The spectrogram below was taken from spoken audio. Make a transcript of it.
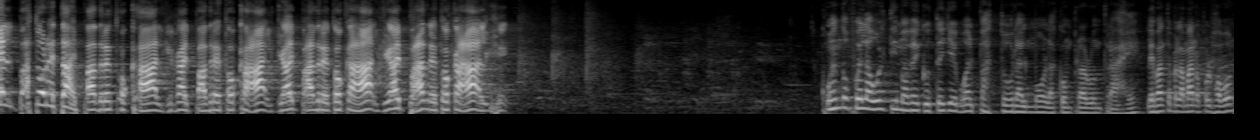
el pastor está, el padre toca a alguien, el padre toca a alguien, el padre toca a alguien, el padre toca a alguien. ¿Cuándo fue la última vez que usted llevó al pastor al mall a comprar un traje? Levánteme la mano, por favor.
